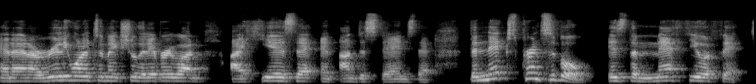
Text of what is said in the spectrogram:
And, and I really wanted to make sure that everyone uh, hears that and understands that. The next principle is the Matthew effect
